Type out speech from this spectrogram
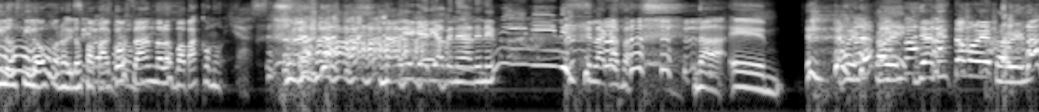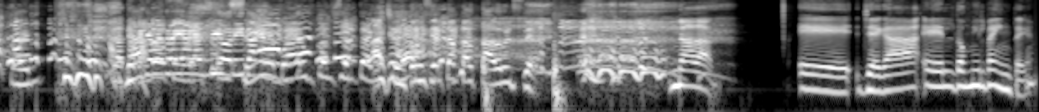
Y los xilófonos, y los papás gozando, los papás como, yes. Nadie quería tener al nene mi, mi, mi en la casa. Nada, eh, está bien. ya necesitamos Está bien, está bien. Deja que me traigan el mío ahorita que voy a dar un concierto aquí. Un concierto de flauta dulce. Nada. eh, llega el 2020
